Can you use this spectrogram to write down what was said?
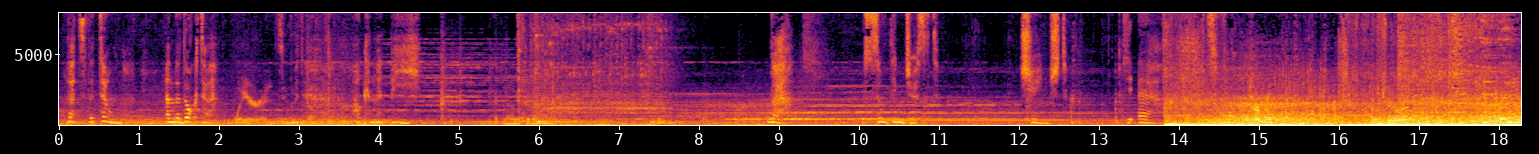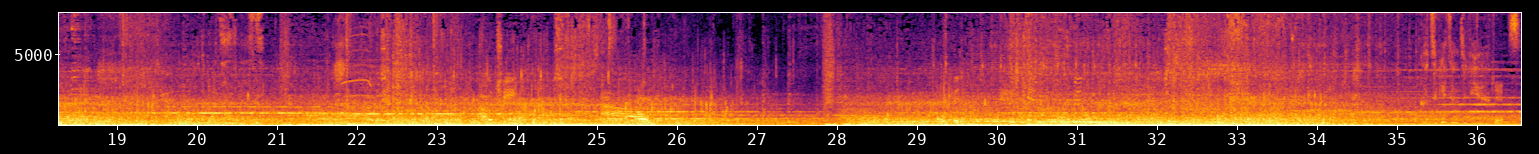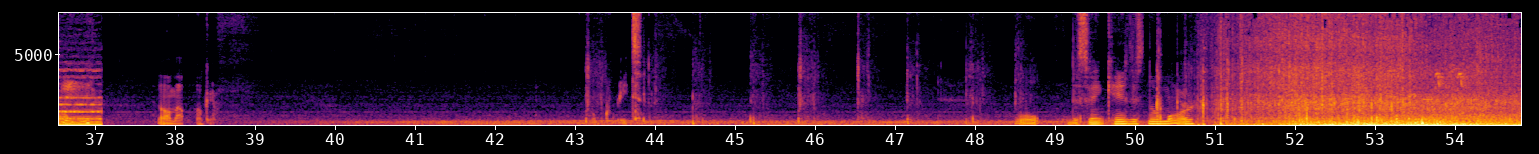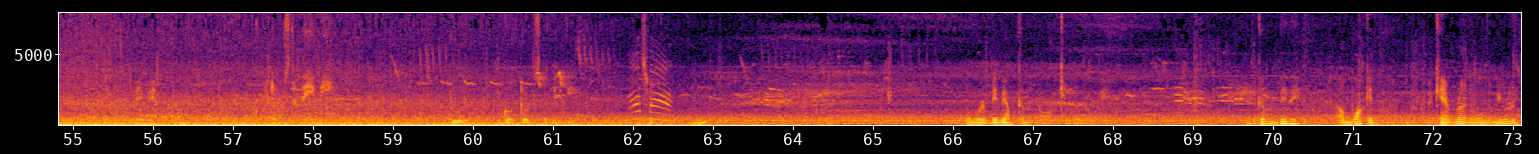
That's the town. And the doctor. Where? I didn't see the stuff. How can that be? What could I Ah, Something just changed. The air. It's from. Kansas no more. Baby. Go towards the baby. Do it. Go towards the baby. This way. Hmm? Don't worry, baby. I'm coming. I can't go that way. I'm coming, baby. I'm walking. I can't run. It won't let me run.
